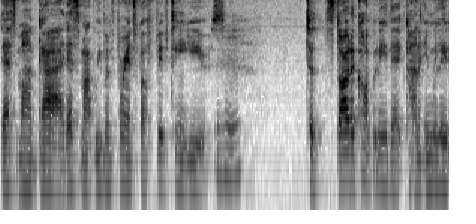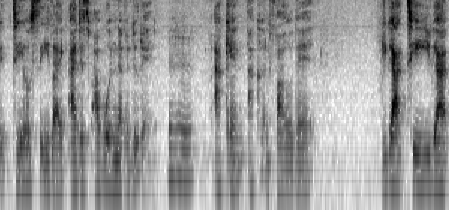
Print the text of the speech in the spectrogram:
That's my guy. That's my. We've been friends for 15 years. Mm-hmm. To start a company that kind of emulated TLC, like I just I would never do that. Mm-hmm. I can't. I couldn't follow that. You got T. You got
